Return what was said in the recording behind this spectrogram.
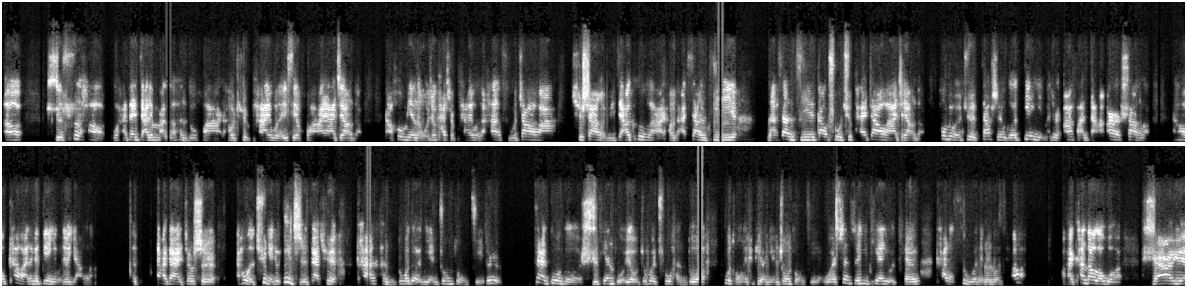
然后十四号我还在家里买了很多花，然后去拍我的一些花呀这样的。然后后面呢，我就开始拍我的汉服照啊，去上瑜伽课啊，然后拿相机拿相机到处去拍照啊这样的。后面我就去，当时有个电影嘛，就是《阿凡达二》上了。然后看完那个电影我就阳了，就大概就是，然后我的去年就一直在去看很多的年终总结，就是再过个十天左右就会出很多不同 APP 的年终总结。我甚至一天有天看了四五个年终总结啊！我还看到了我十二月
